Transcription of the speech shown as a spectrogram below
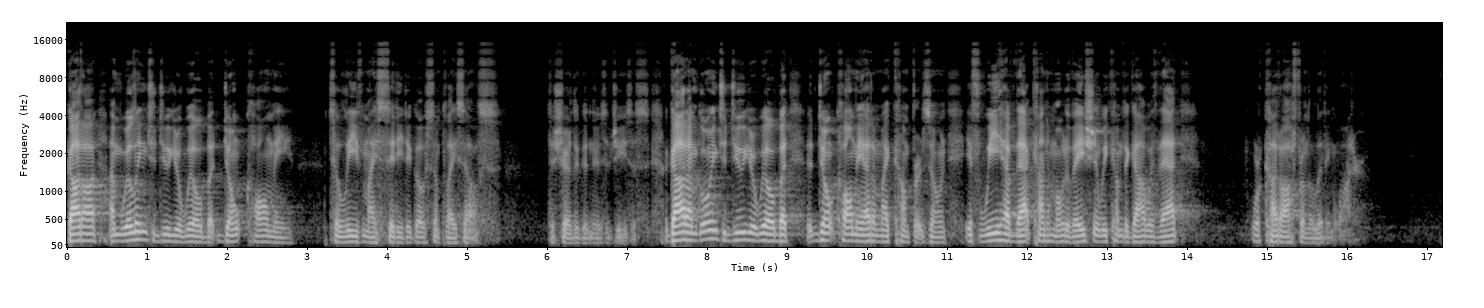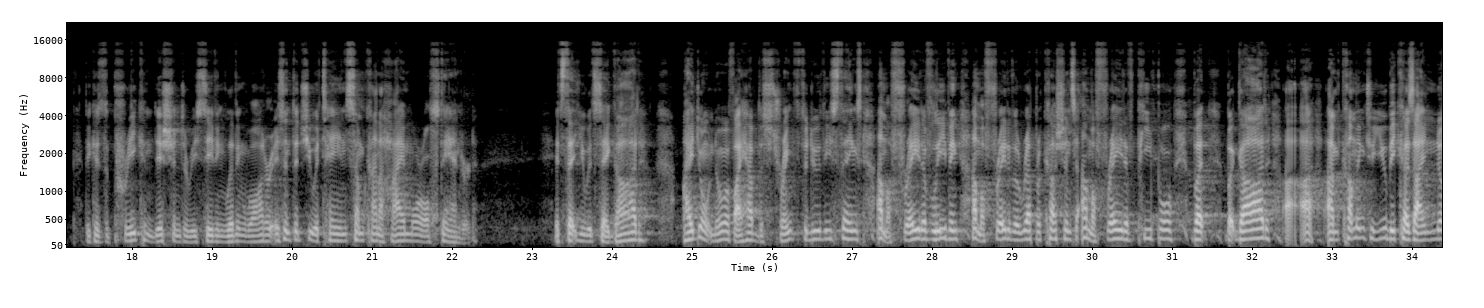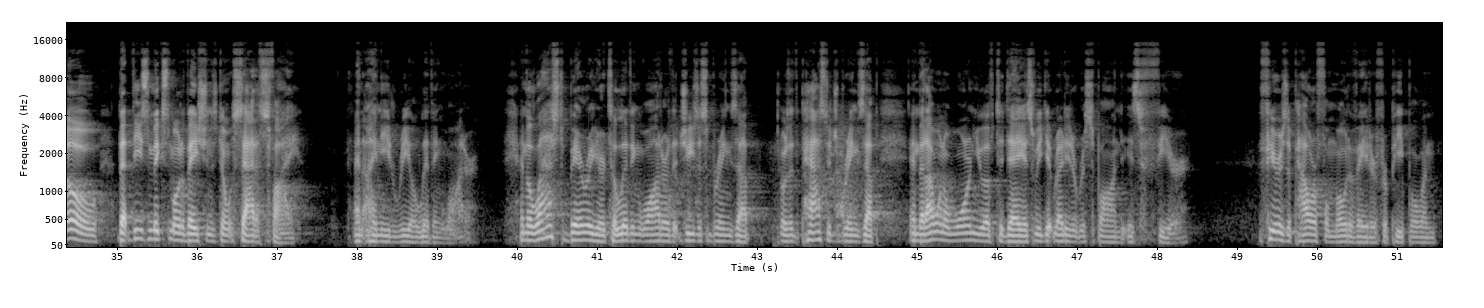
God, I'm willing to do your will, but don't call me to leave my city to go someplace else to share the good news of Jesus. God, I'm going to do your will, but don't call me out of my comfort zone. If we have that kind of motivation, we come to God with that, we're cut off from the living water. Because the precondition to receiving living water isn't that you attain some kind of high moral standard. It's that you would say, God, I don't know if I have the strength to do these things. I'm afraid of leaving. I'm afraid of the repercussions. I'm afraid of people. But, but God, I, am coming to you because I know that these mixed motivations don't satisfy. And I need real living water. And the last barrier to living water that Jesus brings up, or that the passage brings up, and that I want to warn you of today as we get ready to respond, is fear. Fear is a powerful motivator for people. And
